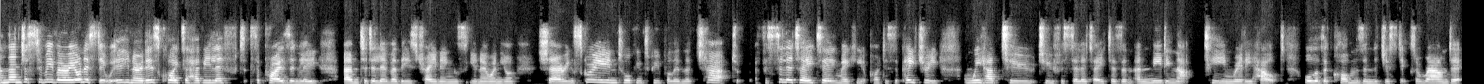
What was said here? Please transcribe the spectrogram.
and then just to be very honest it you know it is quite a heavy lift surprisingly um, to deliver these trainings you know when you're sharing screen talking to people in the chat facilitating making it participatory and we had two two facilitators and, and needing that team really helped all of the comms and logistics around it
